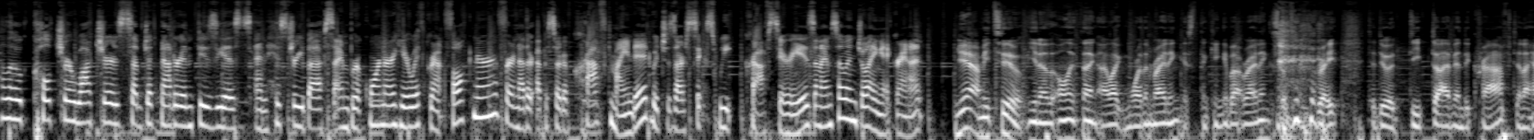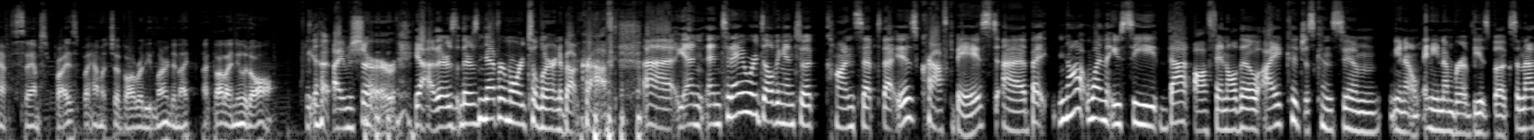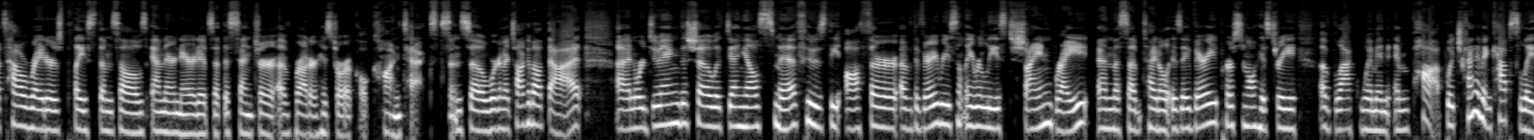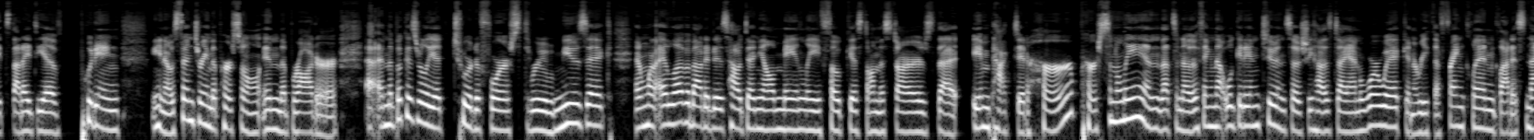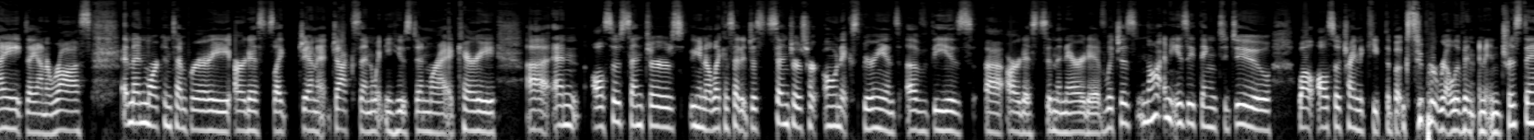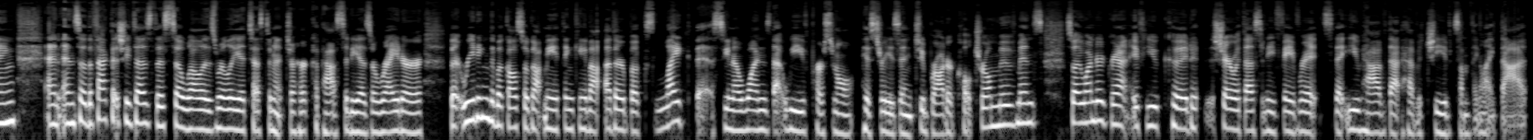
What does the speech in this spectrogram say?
Hello, culture watchers, subject matter enthusiasts, and history buffs. I'm Brooke Warner here with Grant Faulkner for another episode of Craft Minded, which is our six week craft series. And I'm so enjoying it, Grant. Yeah, me too. You know, the only thing I like more than writing is thinking about writing. So it's been great to do a deep dive into craft. And I have to say, I'm surprised by how much I've already learned. And I, I thought I knew it all. I'm sure. yeah, there's there's never more to learn about craft, uh, and and today we're delving into a concept that is craft based, uh, but not one that you see that often. Although I could just consume you know any number of these books, and that's how writers place themselves and their narratives at the center of broader historical contexts. And so we're going to talk about that, uh, and we're doing the show with Danyel Smith, who's the author of the very recently released Shine Bright, and the subtitle title is a very personal history of Black women in pop, which kind of encapsulates that idea of putting, you know, centering the personal in the broader. Uh, and the book is really a tour de force through music. And what I love about it is how Danyel mainly focused on the stars that impacted her personally. And that's another thing that we'll get into. And so she has Dionne Warwick and Aretha Franklin, Gladys Knight, Diana Ross, and then more contemporary artists like Janet Jackson, Whitney Houston, Mariah Carey, uh, and also centers, you know, like I said, it just centers her own experience of these uh, artists in the narrative, which is not an easy thing to do while also trying to keep the book super relevant and interesting. And, and so the fact that she does this so well is really a testament to her capacity as a writer. But reading the book also got me thinking about other books like this, you know, ones that weave personal histories into broader cultural movements. So I wondered, Grant, if you could share with us any favorites that you have that have achieved something like that.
